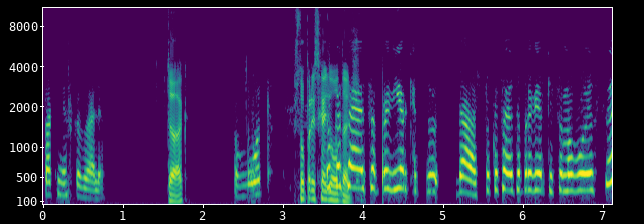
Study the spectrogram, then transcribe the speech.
так мне сказали. Так. Вот. Что происходило Что дальше? касается проверки, то- да, что касается проверки самого эссе,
